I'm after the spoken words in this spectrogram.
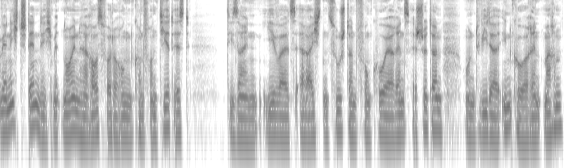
Wer nicht ständig mit neuen Herausforderungen konfrontiert ist, die seinen jeweils erreichten Zustand von Kohärenz erschüttern und wieder inkohärent machen,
